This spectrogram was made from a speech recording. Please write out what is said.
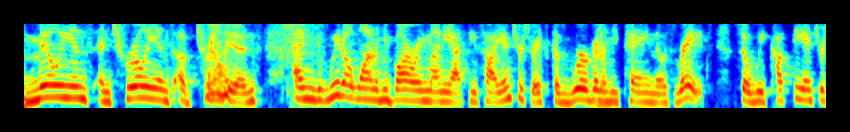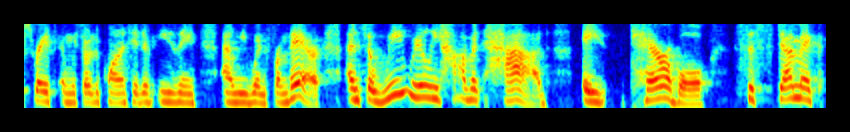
millions and trillions of trillions and we don't want to be borrowing money at these high interest rates because we're going to yeah. be paying those rates so we cut the interest rates and we started quantitative easing and we went from there and so we really haven't had a terrible systemic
